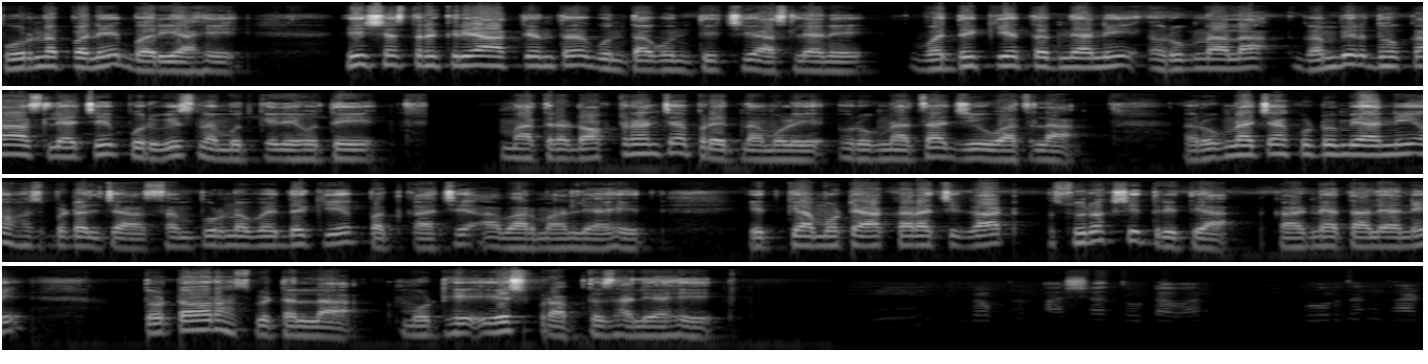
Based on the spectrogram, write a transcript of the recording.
पूर्णपणे बरी आहे. ही शस्त्रक्रिया अत्यंत गुंतागुंतीची असल्याने वैद्यकीय तज्ज्ञांनी रुग्णाला गंभीर धोका असल्याचे पूर्वीच नमूद केले होते. मात्र डॉक्टरांच्या प्रयत्नामुळे रुग्णाचा जीव वाचला. रुग्णाच्या कुटुंबियांनी हॉस्पिटलच्या संपूर्ण वैद्यकीय पथकाचे आभार मानले आहेत. इतक्या मोठ्या आकाराची गाठ सुरक्षितरित्या काढण्यात आल्याने तोटावर हॉस्पिटलला मोठे यश प्राप्त झाले आहे. मी डॉक्टर आशा तोटावार गोवर्धन घाट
